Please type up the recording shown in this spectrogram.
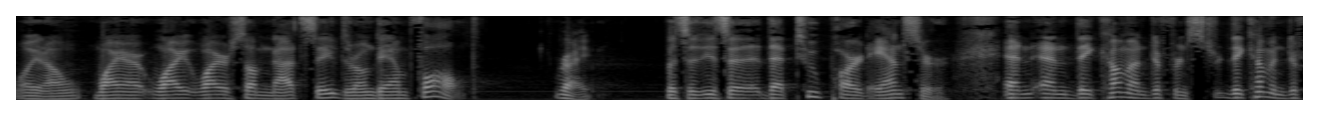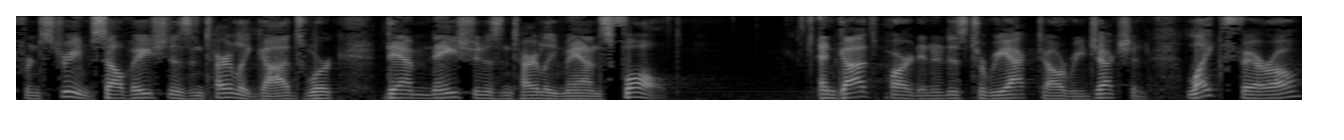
Well, you know, why are why why are some not saved? Their own damn fault. Right. But it's a, it's a that two-part answer, and and they come on different they come in different streams. Salvation is entirely God's work. Damnation is entirely man's fault. And God's part in it is to react to our rejection. Like Pharaoh,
